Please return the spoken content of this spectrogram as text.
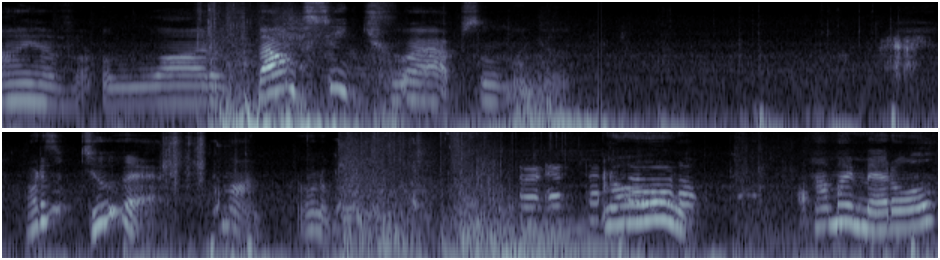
I have a lot of bouncy traps. Oh my god. Why does it do that? Come on. I want to break it. No! Not my metal.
